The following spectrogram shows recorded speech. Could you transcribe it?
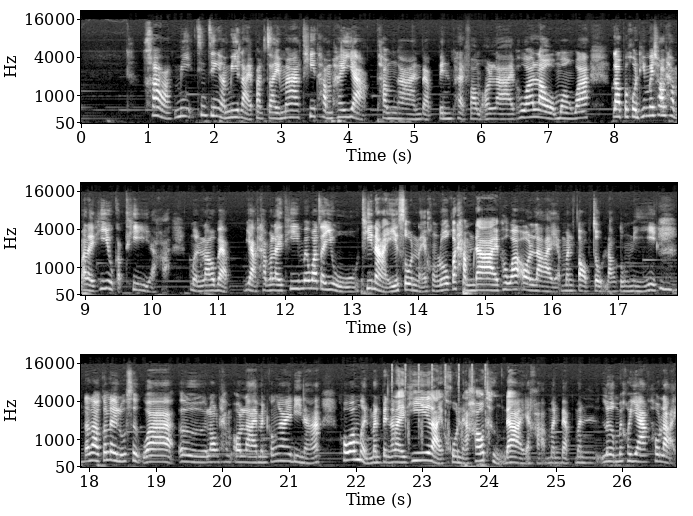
ค่ะมีจริงๆอะมีหลายปัจจัยมากที่ทำให้อยากทำงานแบบเป็นแพลตฟอร์มออนไลน์ เพราะว่าเรามองว่าเราเป็นคนที่ไม่ชอบทำอะไรที่อยู่กับที่อะค่ะ เหมือนเราแบบ อยากทำอะไรที่ไม่ว่าจะอยู่ที่ไหนโซนไหนของโลกก็ทำได้ เพราะว่าออนไลน์อะมันตอบโจทย์เราตรงนี้ แล้วเราก็เลยรู้สึกว่าเออลองทำออนไลน์มันก็ง่ายดีนะ เพราะว่าเหมือนมันเป็นอะไรที่หลายคนอะเข้าถึงได้อะค่ะ มันแบบมันเริ่มไม่ค่อยยากเท่าไหร่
